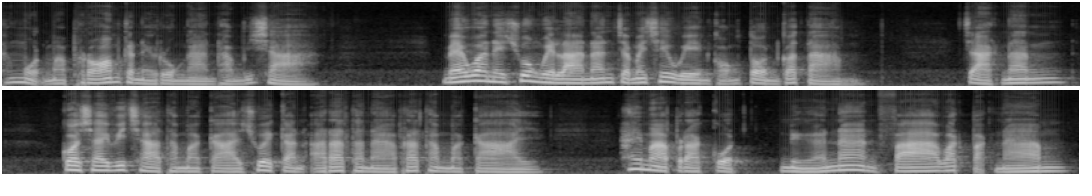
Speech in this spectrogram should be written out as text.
ทั้งหมดมาพร้อมกันในโรงงานทำวิชา แม้ว่าในช่วงเวลานั้นจะไม่ใช่เวรของตนก็ตาม จากนั้นก็ใช้วิชาธรรมกายช่วยกันอาราธนาพระธรรมกาย ให้มาปรากฏเหนือน่านฟ้าวัดปากน้ำ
